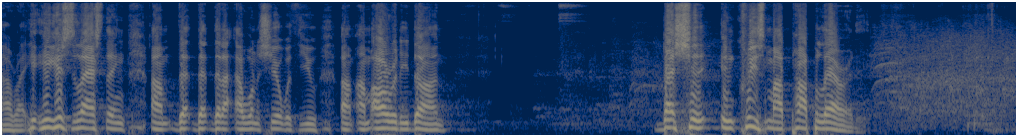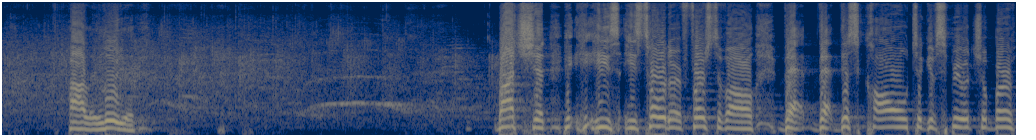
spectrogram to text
All right. Here's the last thing um, that, that, that, I, I want to share with you. Um, I'm already done. That should increase my popularity. Hallelujah. Watch it. He's, he's told her, first of all, that, that this call to give spiritual birth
